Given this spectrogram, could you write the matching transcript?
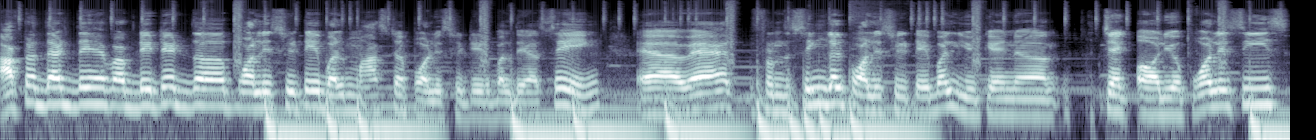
After that they have updated the policy table master policy table. They are saying uh, where from the single policy table you can uh, check all your policies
